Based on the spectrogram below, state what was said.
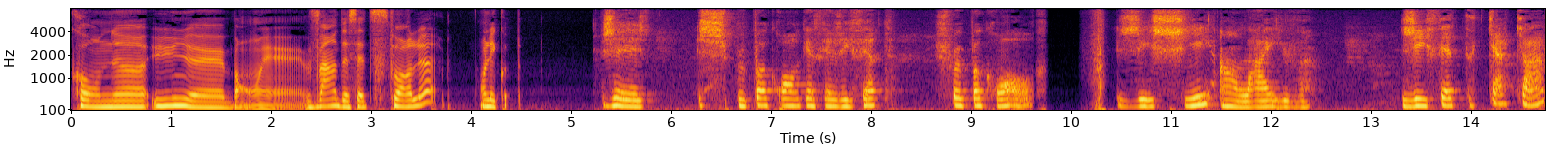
qu'on a eu euh, bon euh, vent de cette histoire-là. On l'écoute. Je, peux pas croire qu'est-ce que j'ai fait. Je peux pas croire. J'ai chié en live. J'ai fait caca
